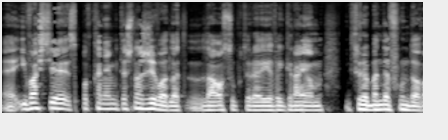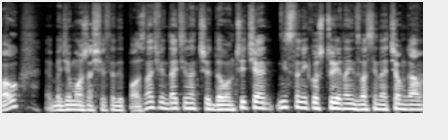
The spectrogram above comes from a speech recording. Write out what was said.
e, i właśnie spotkaniami też na żywo dla, dla osób, które je wygrają i które będę fundował. Będzie można się wtedy poznać, więc dajcie znać, czy dołączycie. Nic to nie kosztuje, na nic was nie naciągam.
